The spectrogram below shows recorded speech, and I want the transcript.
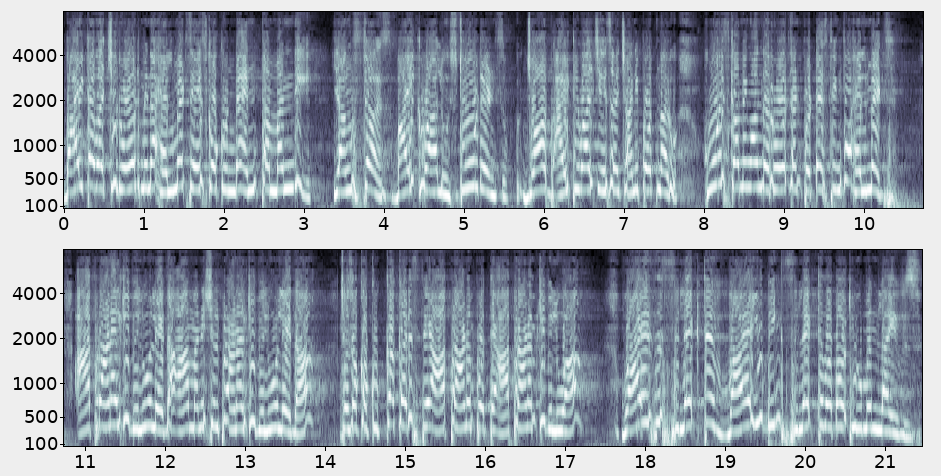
బయట వచ్చి రోడ్ మీద హెల్మెట్స్ వేసుకోకుండా ఎంతమంది యంగ్స్టర్స్ బైక్ వాళ్ళు స్టూడెంట్స్ జాబ్ ఐటీ వాళ్ళు చేసిన చనిపోతున్నారు. Who is coming on the roads and protesting for helmets ఆ ప్రాణాలకి విలువ లేదా? ఆ మనుషుల ప్రాణాలకి విలువ లేదా? జస్ట్ ఒక కుక్క కరిస్తే ఆ ప్రాణం పోతే ఆ ప్రాణంకి విలువ? Why is this selective why are you being selective about human lifes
